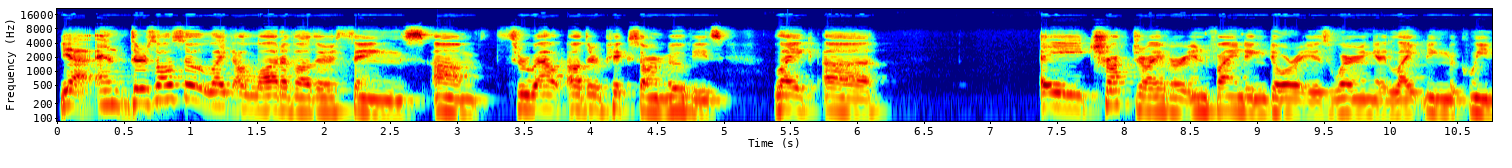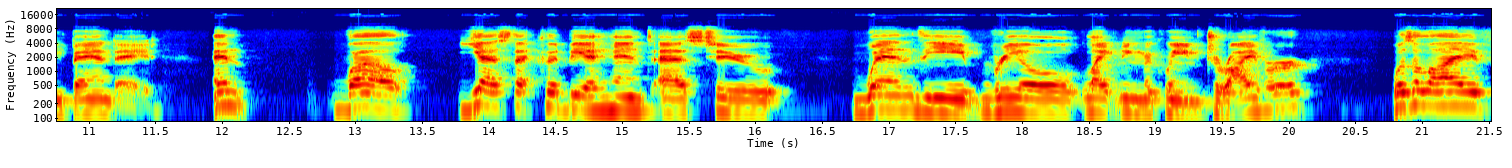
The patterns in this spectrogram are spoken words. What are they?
Yeah, and there's also like a lot of other things um, throughout other Pixar movies, like uh, a truck driver in Finding Dory is wearing a Lightning McQueen band aid, and while yes, that could be a hint as to when the real Lightning McQueen driver was alive,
